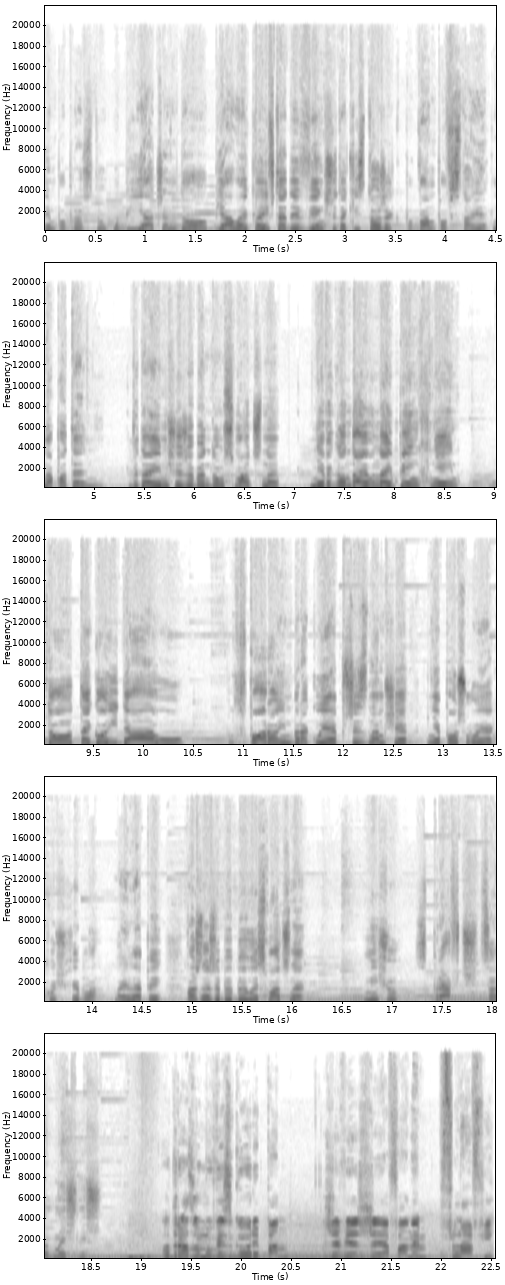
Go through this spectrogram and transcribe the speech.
tym po prostu ubijaczem do białek. No i wtedy większy taki stożek Wam powstaje na patelni. Wydaje mi się, że będą smaczne. Nie wyglądają najpiękniej do tego ideału. Sporo im brakuje, przyznam się. Nie poszło jakoś chyba najlepiej. Ważne, żeby były smaczne. Misiu, sprawdź, co myślisz. Od razu mówię z góry pan, że wiesz, że ja fanem fluffy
